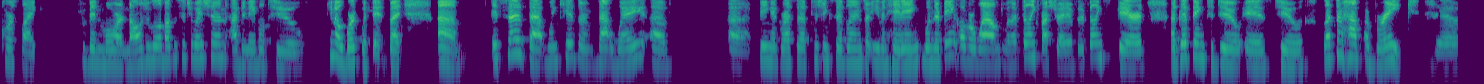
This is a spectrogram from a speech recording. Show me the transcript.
course like been more knowledgeable about the situation, I've been able to you know work with it but um it says that when kids are that way of uh, being aggressive, pushing siblings, or even hitting, when they're being overwhelmed, when they're feeling frustrated, if they're feeling scared, a good thing to do is to let them have a break. Yeah.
